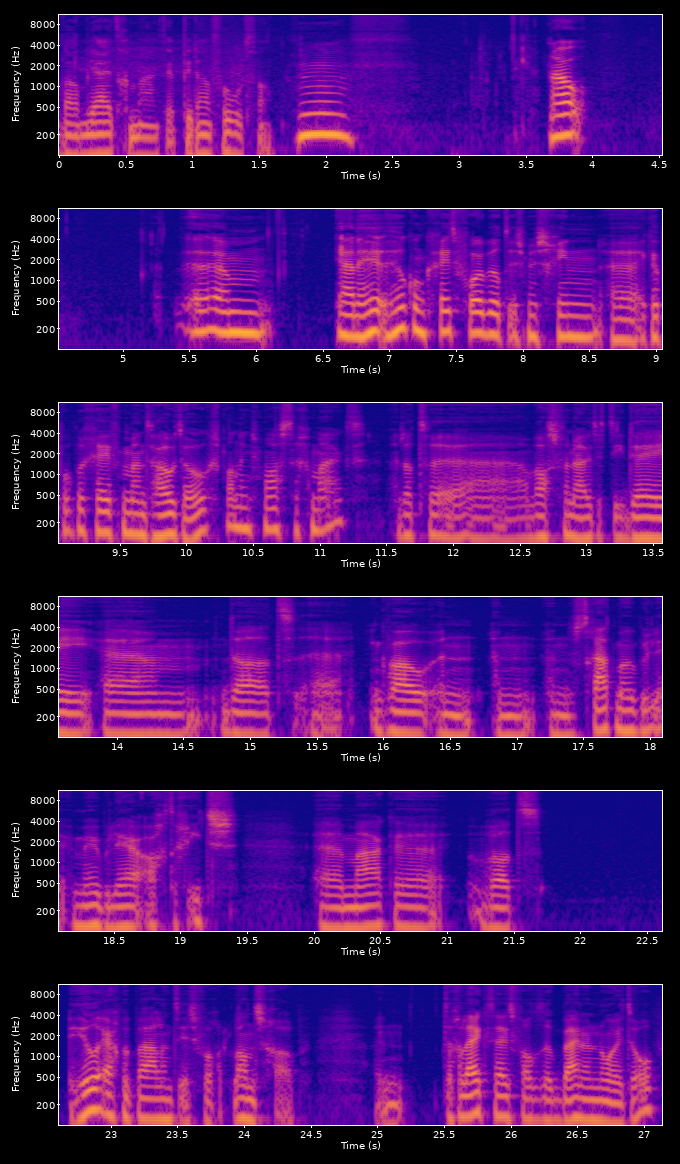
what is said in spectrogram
waarom jij het gemaakt hebt? Heb je daar een voorbeeld van? Hmm. Nou, um, ja, een heel, heel, concreet voorbeeld is misschien, uh, ik heb op een gegeven moment houten hoogspanningsmasten gemaakt. Dat uh, was vanuit het idee um, dat uh, ik wou een, een, een straatmeubilair-achtig iets maken wat heel erg bepalend is voor het landschap. En tegelijkertijd valt het ook bijna nooit op.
